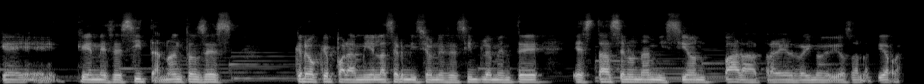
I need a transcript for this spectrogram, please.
que, que necesita, ¿no? Entonces, creo que para mí el hacer misiones es simplemente estás en una misión para traer el reino de Dios a la tierra.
